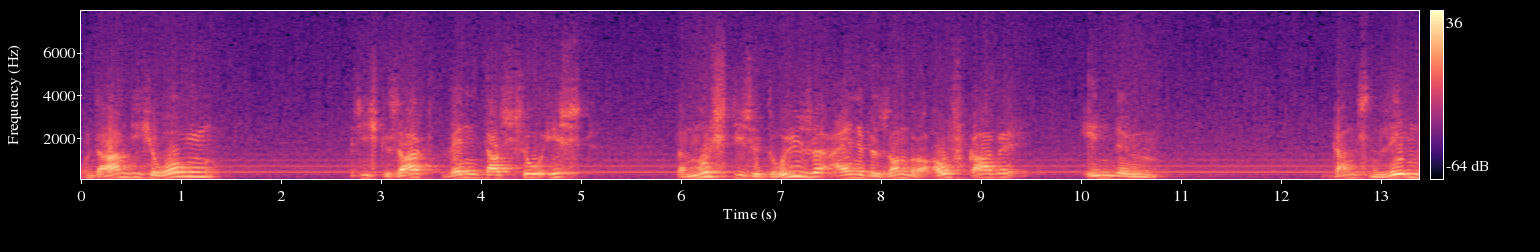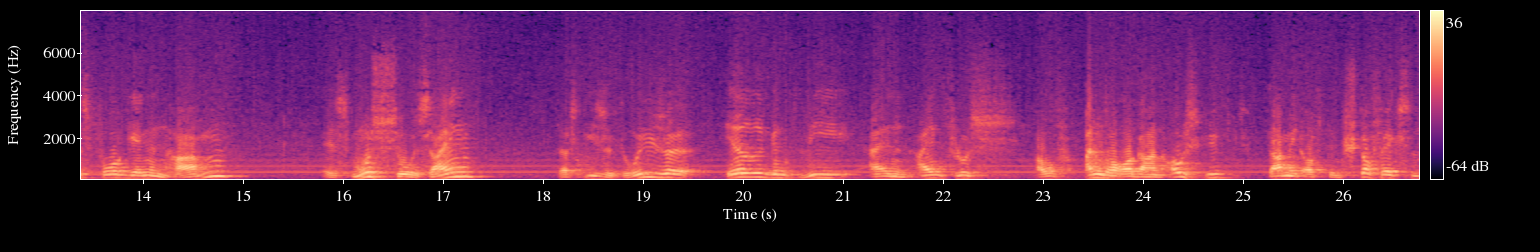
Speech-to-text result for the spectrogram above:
Und da haben die Chirurgen sich gesagt, wenn das so ist, dann muss diese Drüse eine besondere Aufgabe in den ganzen Lebensvorgängen haben. Es muss so sein, dass diese Drüse irgendwie einen Einfluss auf andere Organe ausübt, damit auf den Stoffwechsel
